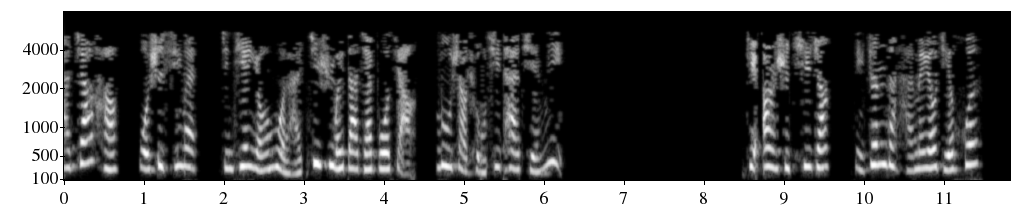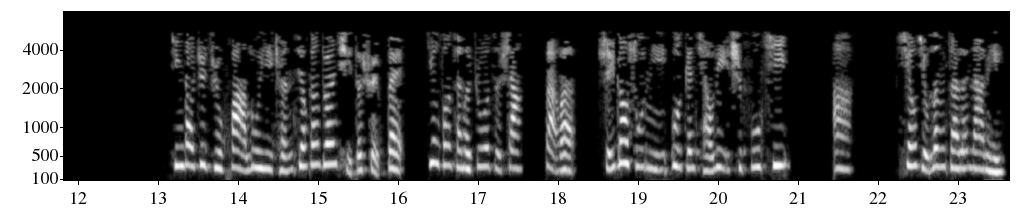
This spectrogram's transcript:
大家好，我是西妹，今天由我来继续为大家播讲《路上宠妻太甜蜜》第二十七章。你真的还没有结婚？听到这句话，陆亦辰将刚端起的水杯又放在了桌子上，反问：“谁告诉你我跟乔丽是夫妻？”啊！萧九愣在了那里，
